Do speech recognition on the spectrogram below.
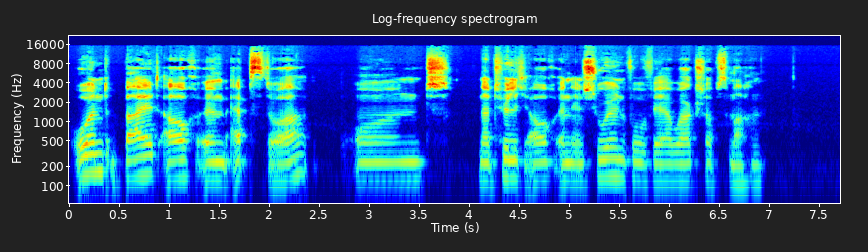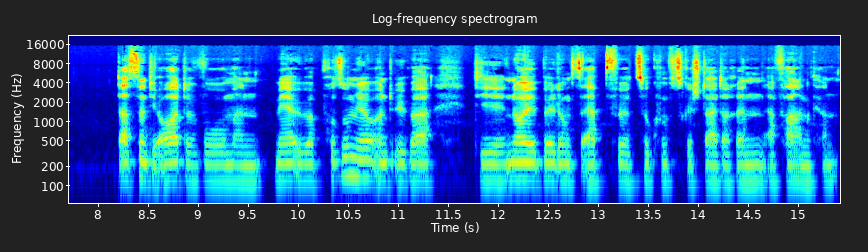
und bald auch im App Store und natürlich auch in den Schulen, wo wir Workshops machen. Das sind die Orte, wo man mehr über Prosumio und über die neue Bildungs-App für Zukunftsgestalterinnen erfahren kann.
